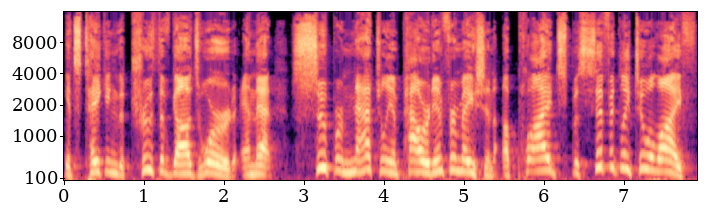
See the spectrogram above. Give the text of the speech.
It's taking the truth of God's Word and that supernaturally empowered information applied specifically to a life,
